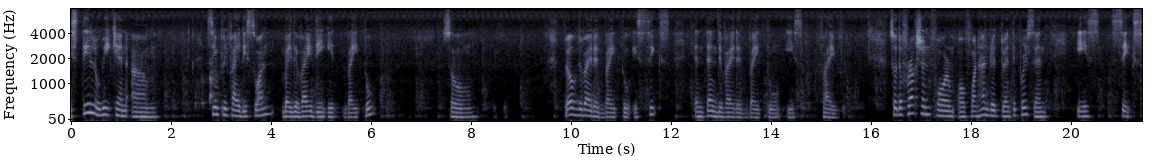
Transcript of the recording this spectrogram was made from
Still, we can um, simplify this one by dividing it by 2. So, 12 divided by 2 is 6 and 10 divided by 2 is 5. So the fraction form of 120% is 6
